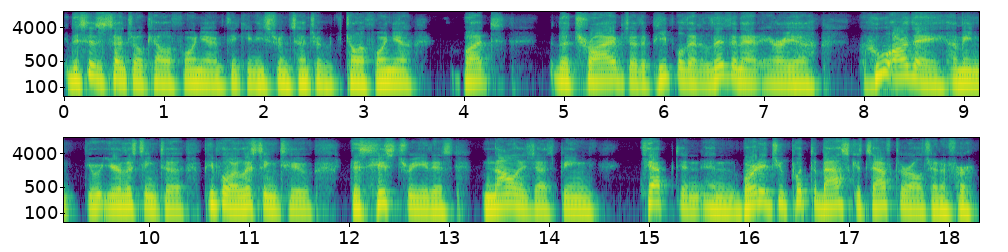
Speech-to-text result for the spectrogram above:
this is Central California, I'm thinking Eastern Central California, but the tribes or the people that live in that area, who are they? I mean, you're, you're listening to people are listening to this history, this knowledge that's being kept, and, and where did you put the baskets after all, Jennifer?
